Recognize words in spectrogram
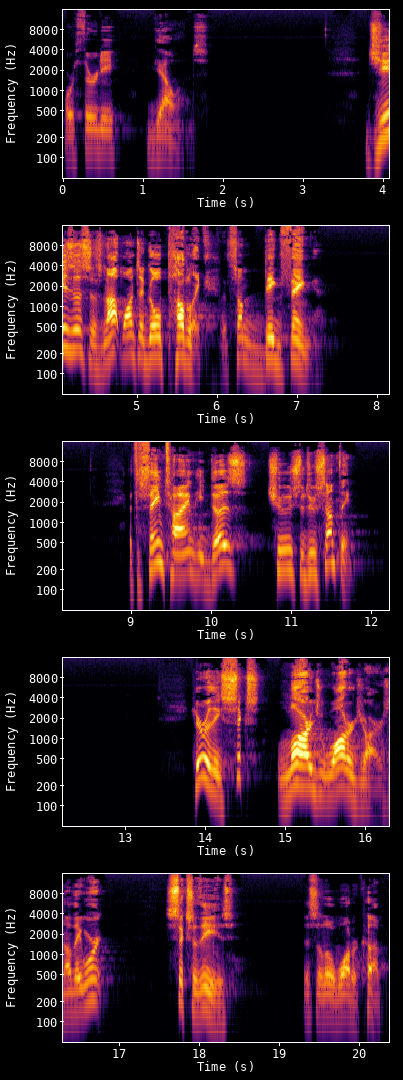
or 30 gallons. Jesus does not want to go public with some big thing. At the same time, he does choose to do something. Here are these six large water jars. Now, they weren't six of these. This is a little water cup.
